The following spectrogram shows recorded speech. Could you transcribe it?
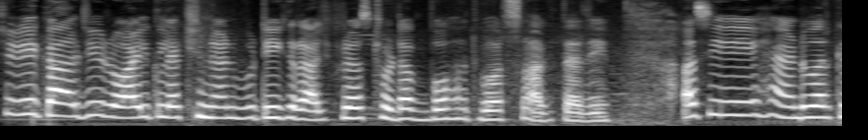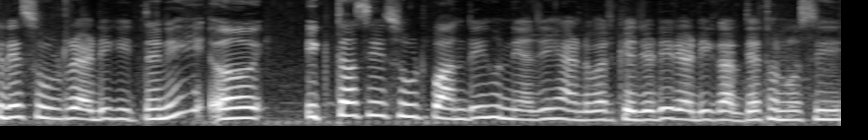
ਸ਼੍ਰੀ ਅਕਾਲ ਜੀ ਰਾਇਲ ਕਲੈਕਸ਼ਨ ਐਂਡ ਬੁਟੀਕ ਰਾਜਪੁਰਸ ਤੁਹਾਡਾ ਬਹੁਤ ਬਹੁਤ ਸਵਾਗਤ ਹੈ ਜੀ। ਅਸੀਂ ਹੈਂਡਵਰਕ ਦੇ ਸੂਟ ਰੈਡੀ ਕੀਤੇ ਨੇ। ਇੱਕ ਤਾਂ ਅਸੀਂ ਸੂਟ ਪਾਉਂਦੇ ਹੀ ਹੁੰਨੇ ਆ ਜੀ ਹੈਂਡ ਵਰਕ ਜਿਹੜੀ ਰੈਡੀ ਕਰਦੇ ਆ ਤੁਹਾਨੂੰ ਅਸੀਂ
